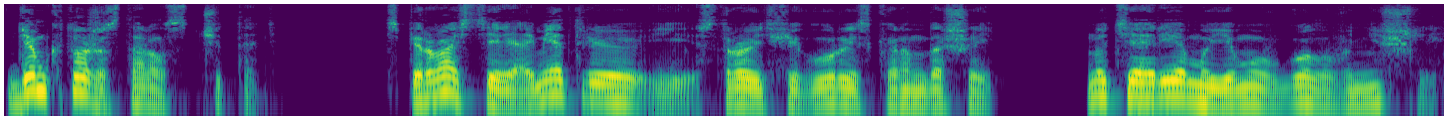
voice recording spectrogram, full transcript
Демка тоже старался читать. Сперва стереометрию и строить фигуры из карандашей, но теоремы ему в голову не шли.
